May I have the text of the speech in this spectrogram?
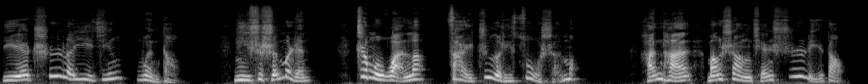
也吃了一惊，问道：“你是什么人？这么晚了，在这里做什么？”韩坦忙上前施礼道：“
